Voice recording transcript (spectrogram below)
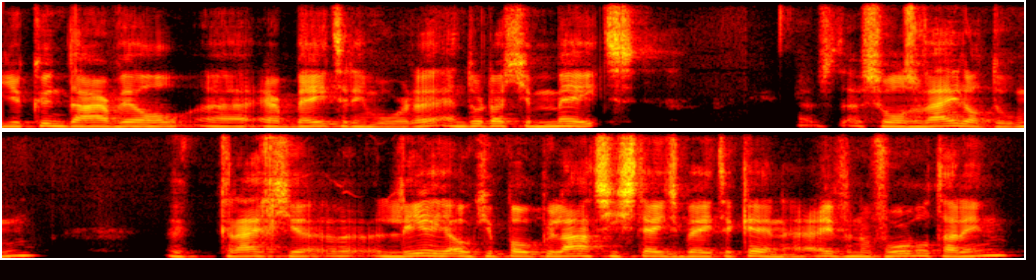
je, kunt daar wel er beter in worden. En doordat je meet, zoals wij dat doen, krijg je, leer je ook je populatie steeds beter kennen. Even een voorbeeld daarin.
